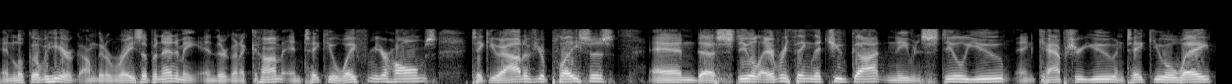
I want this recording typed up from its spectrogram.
And look over here, I'm going to raise up an enemy, and they're going to come and take you away from your homes, take you out of your places, and uh, steal everything that you've got, and even steal you and capture you and take you away.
